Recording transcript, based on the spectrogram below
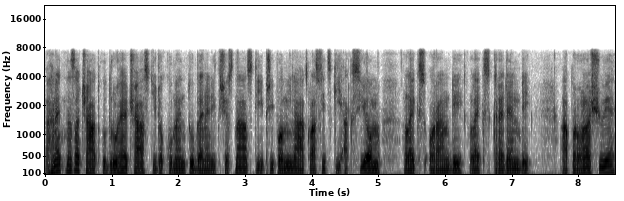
Hned na začátku druhé části dokumentu Benedikt XVI. připomíná klasický axiom lex orandi, lex credendi a prohlašuje,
